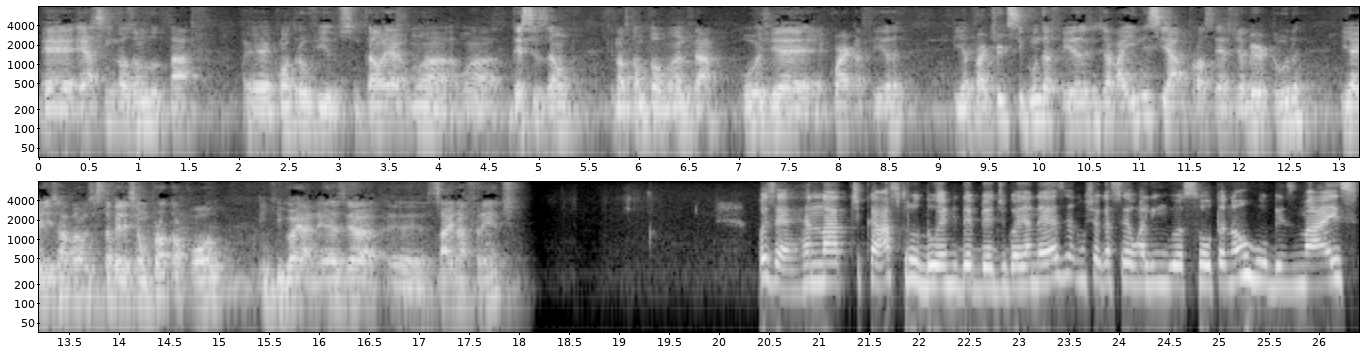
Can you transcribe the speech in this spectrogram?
é, é assim que nós vamos lutar é, contra o vírus. Então é uma, uma decisão que nós estamos tomando já Hoje é quarta-feira e a partir de segunda-feira a gente já vai iniciar um processo de abertura e aí já vamos estabelecer um protocolo em que Goianésia é, sai na frente. Pois é, Renato Castro, do MDB de Goianésia, não chega a ser uma língua solta não, Rubens, mas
